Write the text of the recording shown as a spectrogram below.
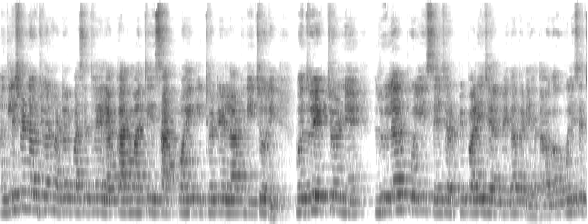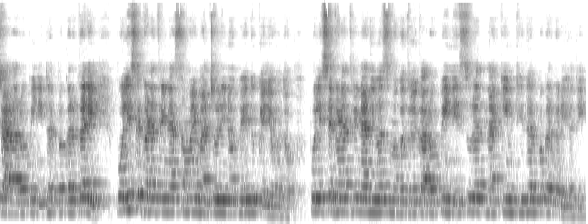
અંકલેશ્વર નવજીવન હોટલ પાસે થયેલા કારમાંથી સાત પોઈન્ટ ઇઠોતેર લાખની ચોરી. વધુ એક ચોરને રૂરલ પોલીસે ઝડપી પાડી જેલ ભેગા કર્યા હતા. અગાઉ પોલીસે ચાર આરોપીની ધરપકડ કરી પોલીસે ગણતરીના સમયમાં ચોરીનો ભેદ ઉકેલ્યો હતો. પોલીસે ગણતરીના દિવસમાં વધુ એક આરોપીની સુરતના કિમથી ધરપકડ કરી હતી.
